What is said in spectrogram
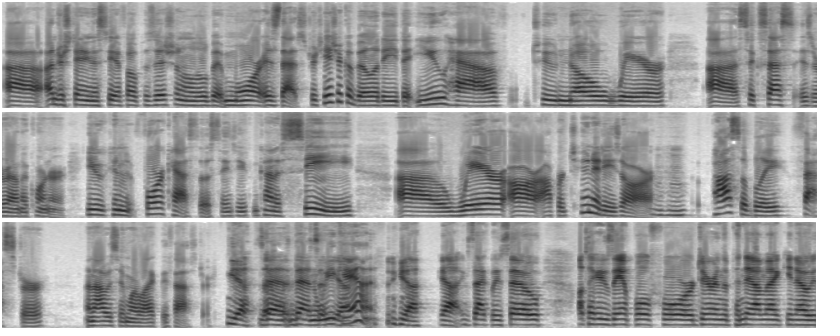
uh, understanding the CFO position a little bit more is that strategic ability that you have to know where uh, success is around the corner. You can forecast those things. You can kind of see uh, where our opportunities are, possibly faster, and I would say more likely faster. Yeah, so than, than so, we yeah. can. Yeah, yeah, exactly. So I'll take an example for during the pandemic. You know,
